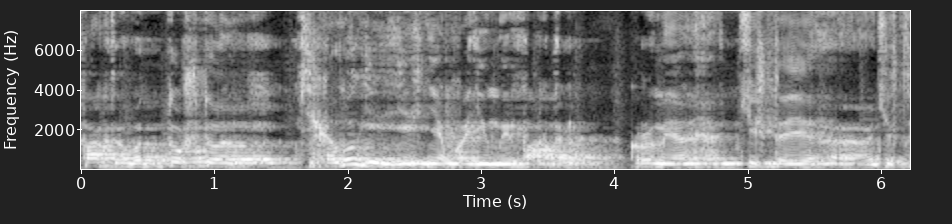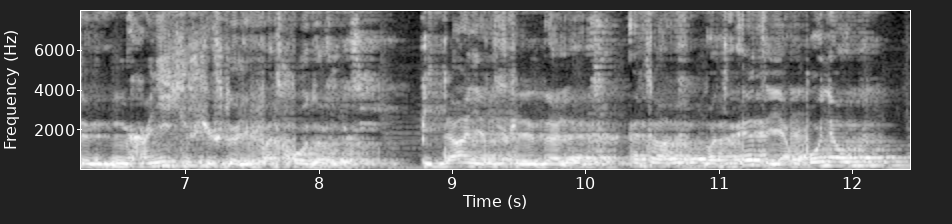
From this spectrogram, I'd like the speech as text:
факт, вот то, что психология здесь необходимый фактор, кроме чистой, э, чисто механических, что ли, подходов, питания, так сказать, и далее, это, вот это я понял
